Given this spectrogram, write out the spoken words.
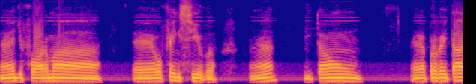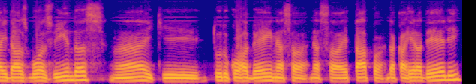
né, de forma é, ofensiva. Né? Então, é, aproveitar e dar as boas-vindas né, e que tudo corra bem nessa, nessa etapa da carreira dele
